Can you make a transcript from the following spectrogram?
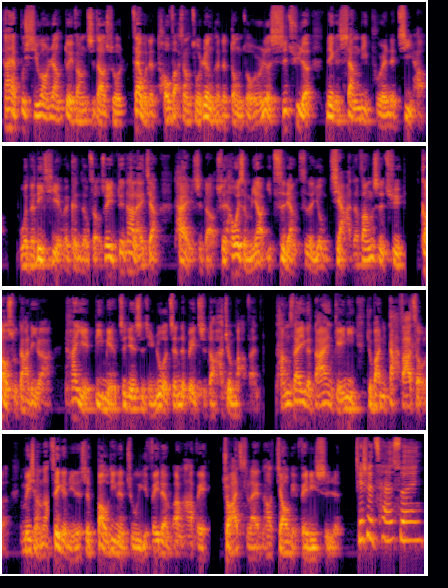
他还不希望让对方知道说，在我的头发上做任何的动作，我如果失去了那个上帝仆人的记号，我的力气也会跟着走。所以对他来讲，他也知道，所以他为什么要一次两次的用假的方式去告诉大利拉，他也避免这件事情如果真的被知道，他就麻烦。搪塞一个答案给你，就把你打发走了。没想到这个女的是抱定了主意，非得让他被抓起来，然后交给菲利斯人。其实参孙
